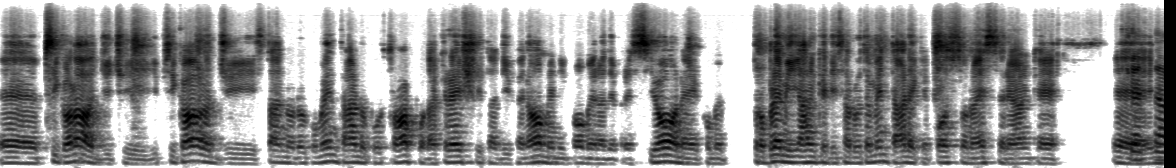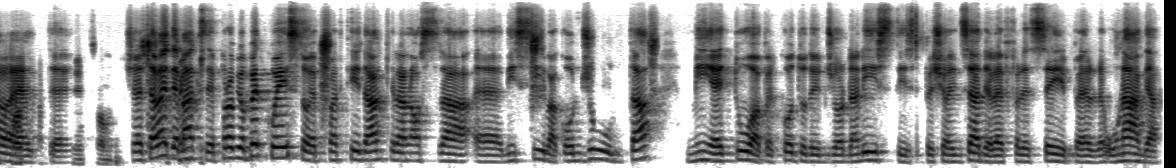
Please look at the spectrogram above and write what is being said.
eh, psicologici. Gli psicologi stanno documentando purtroppo la crescita di fenomeni come la depressione, come problemi anche di salute mentale che possono essere anche eh, certamente, certamente Max, e proprio per questo è partita anche la nostra eh, missiva congiunta, mia e tua, per conto dei giornalisti specializzati all'FRSA per Unaga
